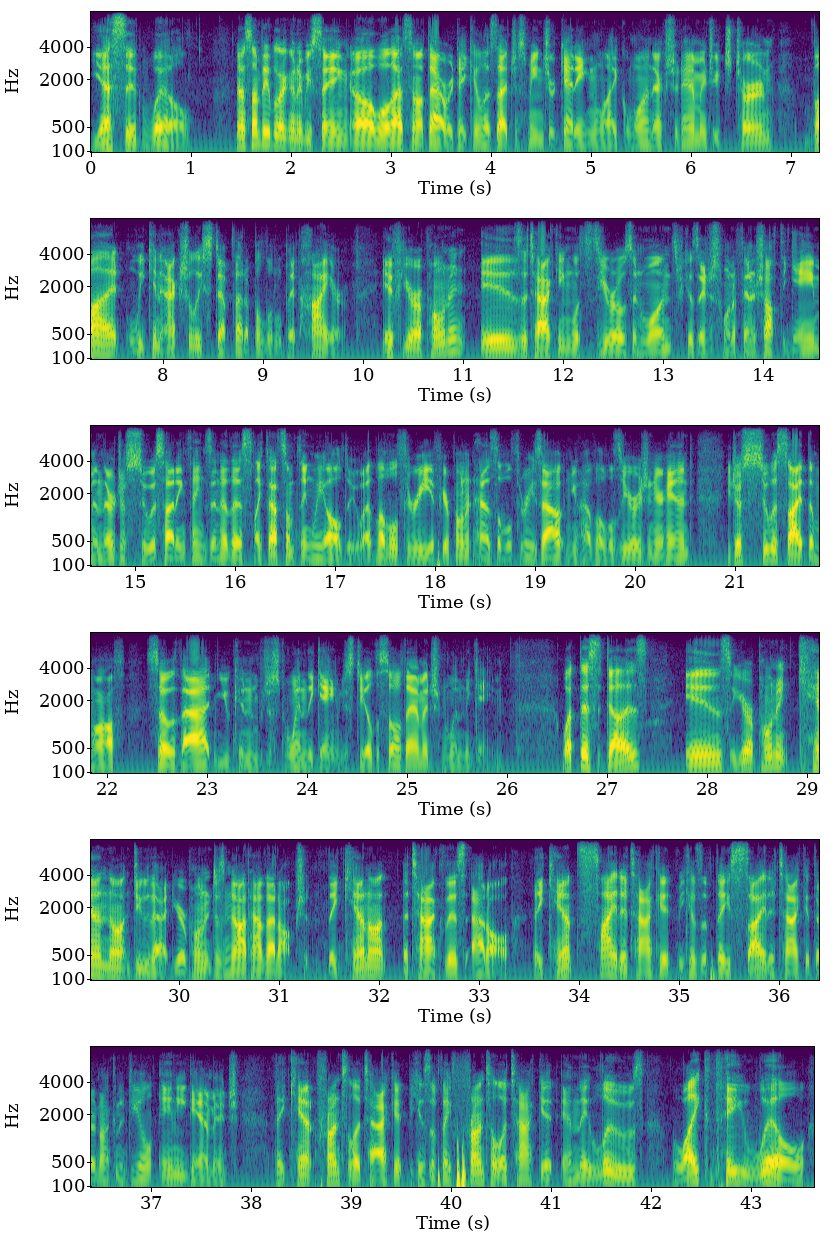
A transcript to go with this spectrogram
Yes, it will. Now, some people are going to be saying, oh, well, that's not that ridiculous. That just means you're getting like one extra damage each turn but we can actually step that up a little bit higher. If your opponent is attacking with zeros and ones because they just want to finish off the game and they're just suiciding things into this, like that's something we all do. At level 3, if your opponent has level 3s out and you have level zeros in your hand, you just suicide them off so that you can just win the game. Just deal the soul damage and win the game. What this does is your opponent cannot do that. Your opponent does not have that option. They cannot attack this at all. They can't side attack it because if they side attack it, they're not going to deal any damage. They can't frontal attack it because if they frontal attack it and they lose, like they will,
